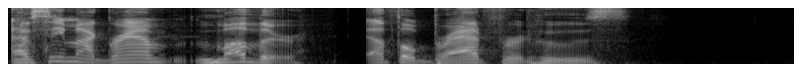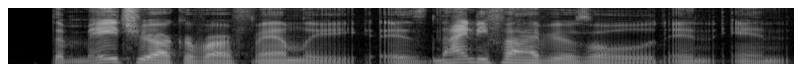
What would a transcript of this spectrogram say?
I've seen my grandmother, Ethel Bradford, who's the matriarch of our family is 95 years old and and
